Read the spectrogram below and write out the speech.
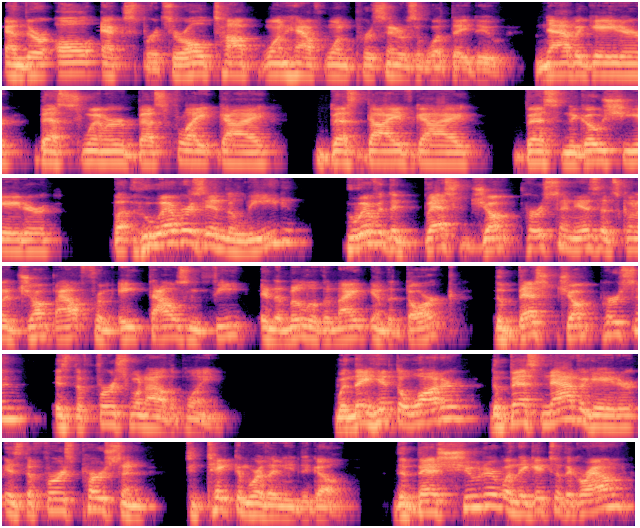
and they're all experts. They're all top one half, one percenters of what they do. Navigator, best swimmer, best flight guy, best dive guy, best negotiator. But whoever's in the lead, whoever the best jump person is that's going to jump out from 8,000 feet in the middle of the night in the dark, the best jump person is the first one out of the plane. When they hit the water, the best navigator is the first person to take them where they need to go. The best shooter, when they get to the ground,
